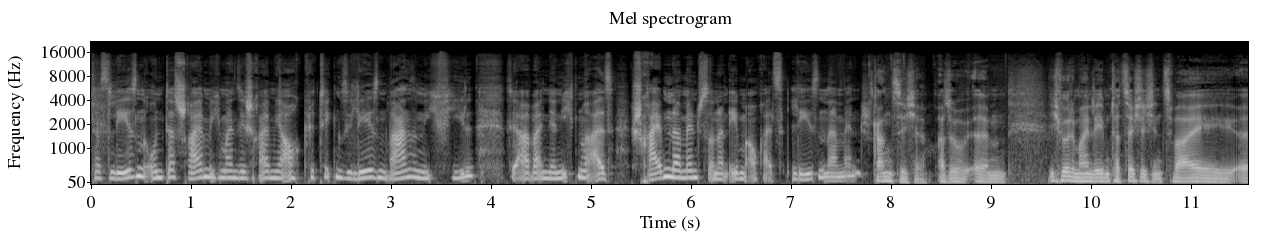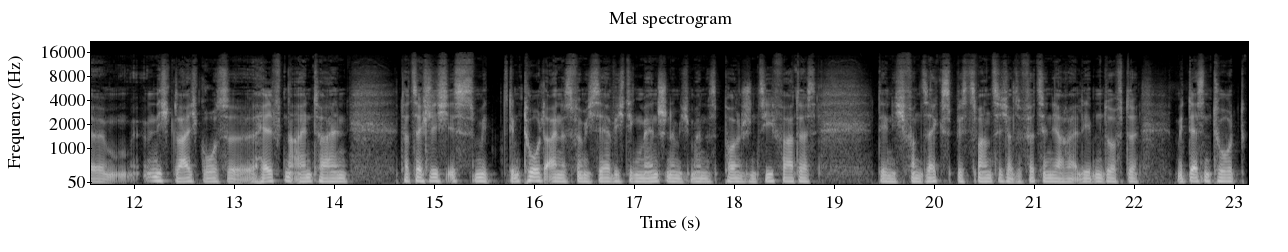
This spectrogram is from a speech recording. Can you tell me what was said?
Das Lesen und das Schreiben? Ich meine, Sie schreiben ja auch Kritiken, Sie lesen wahnsinnig viel. Sie arbeiten ja nicht nur als schreibender Mensch, sondern eben auch als lesender Mensch. Ganz sicher. Also ähm, ich würde mein Leben tatsächlich in zwei ähm, nicht gleich große Hälften einteilen. Tatsächlich ist mit dem Tod eines für mich sehr wichtigen Menschen, nämlich meines polnischen Ziehvaters, den ich von sechs bis zwanzig, also 14 Jahre erleben durfte, mit dessen Tod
